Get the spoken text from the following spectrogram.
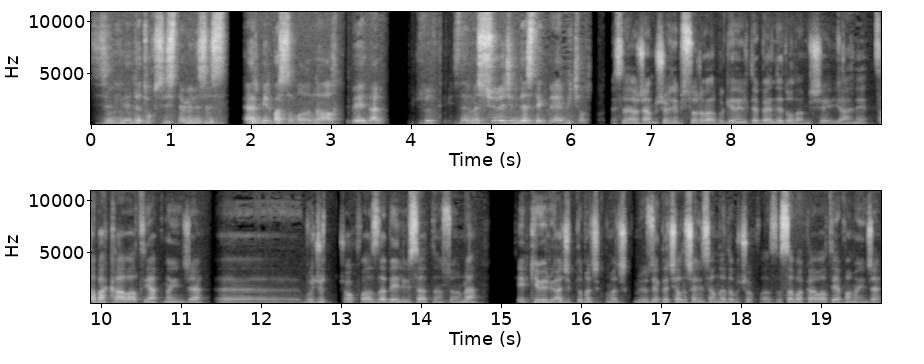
sizin yine detoks sisteminizin her bir basamağını aktive eden, vücudun temizlenme sürecini destekleyen bir çalışma. Mesela hocam şöyle bir soru var. Bu genellikle bende de olan bir şey. Yani sabah kahvaltı yapmayınca e, vücut çok fazla belli bir saatten sonra tepki veriyor. Acıktım acıktım acıktım diyor. Özellikle çalışan insanlarda bu çok fazla. Sabah kahvaltı yapamayınca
